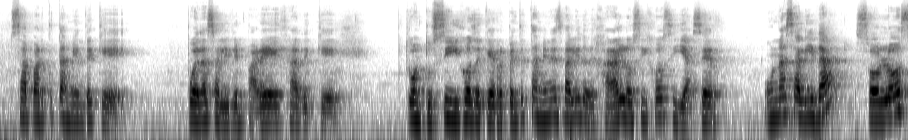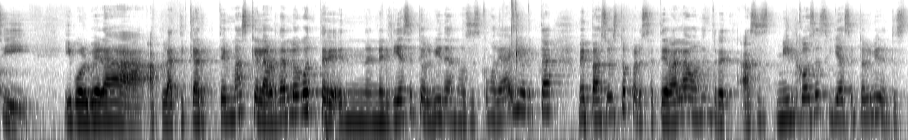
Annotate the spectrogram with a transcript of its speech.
Entonces, aparte también de que puedas salir en pareja, de que con tus hijos, de que de repente también es válido dejar a los hijos y hacer una salida solos y, y volver a, a platicar temas que la verdad luego te- en, en el día se te olvidan. O sea, es como de, ay, ahorita me pasó esto, pero se te va la onda, entre, haces mil cosas y ya se te olvida. Entonces,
